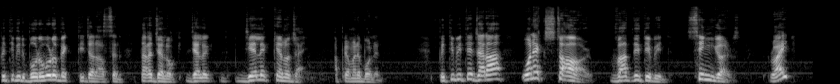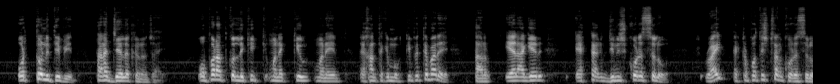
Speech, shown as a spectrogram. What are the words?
পৃথিবীর বড় বড় ব্যক্তি যারা আছেন, তারা জেল জেলে জেলে কেন যায়? আপনি আমার বলেন। পৃথিবীতে যারা অনেক স্টার, রাজনীতিবিদ সিঙ্গার রাইট অর্থনীতিবিদ, তারা জেলে কেন যায়? অপরাধ করলে কি মানে কেউ মানে এখান থেকে মুক্তি পেতে পারে? তার এর আগের একটা জিনিস করেছিল রাইট একটা প্রতিষ্ঠান করেছিল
